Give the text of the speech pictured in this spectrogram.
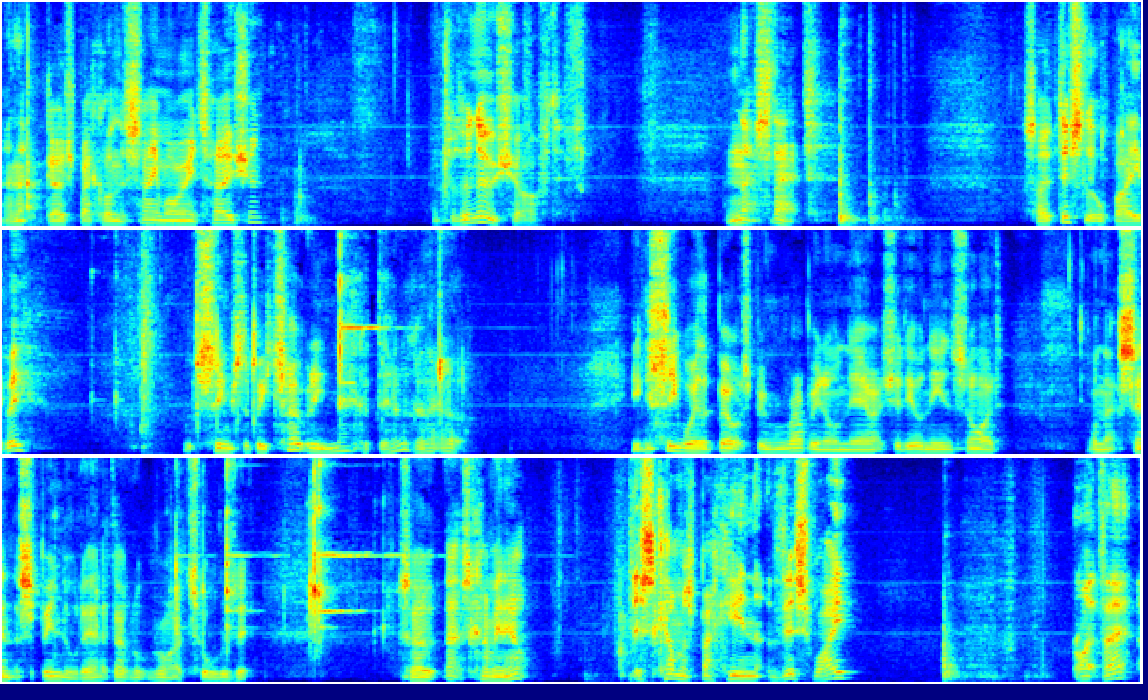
And that goes back on the same orientation onto the new shaft. And that's that. So this little baby which seems to be totally knackered there. Look at that. Look. You can see where the belt's been rubbing on there actually on the inside on that centre spindle there. That don't look right at all, does it? So that's coming out. This comes back in this way, like that.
